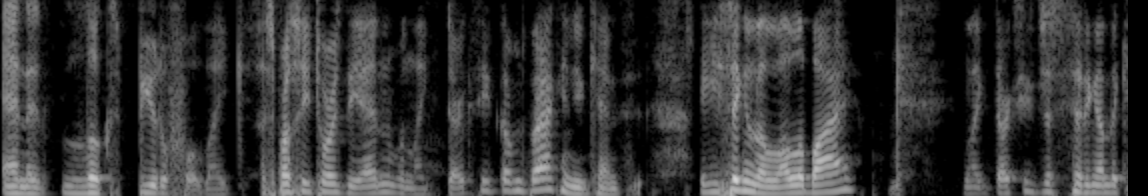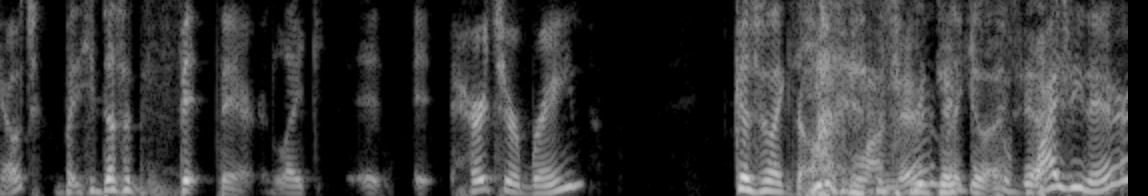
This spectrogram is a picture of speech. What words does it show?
and it looks beautiful like especially towards the end when like darkseid comes back and you can't see like he's singing the lullaby like darkseid's just sitting on the couch but he doesn't fit there. Like it, it hurts your brain because like he doesn't belong It's there ridiculous, like, yeah, why is he there?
